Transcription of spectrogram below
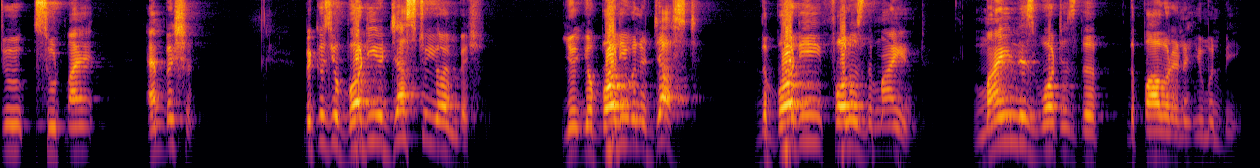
to suit my ambition. Because your body adjusts to your ambition. Your, your body will adjust. The body follows the mind. Mind is what is the, the power in a human being.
